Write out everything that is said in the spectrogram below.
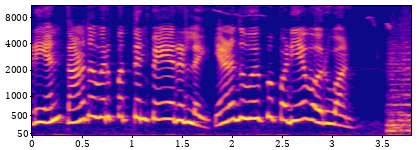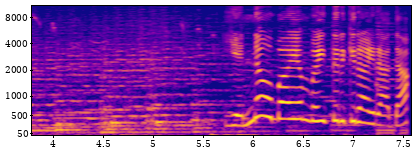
இடையன் தனது விருப்பத்தின் பெயரில்லை. எனது விருப்பப்படியே வருவான். என்ன உபாயம் வைத்திருக்கிறாய் ராதா?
